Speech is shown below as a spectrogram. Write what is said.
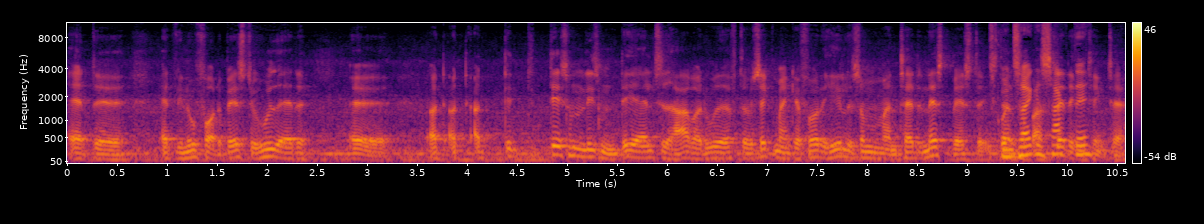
at, øh, at vi nu får det bedste ud af det. Øh, og, og, og det, det er sådan ligesom det, jeg altid har arbejdet ud efter. Hvis ikke man kan få det hele, så må man tage det næstbedste. Skulle han så ikke have sagt det? Tage.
